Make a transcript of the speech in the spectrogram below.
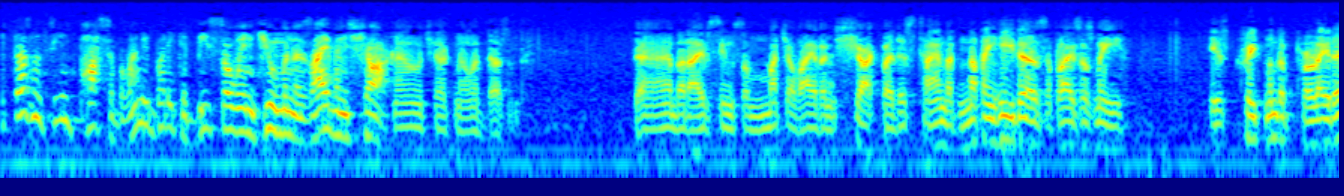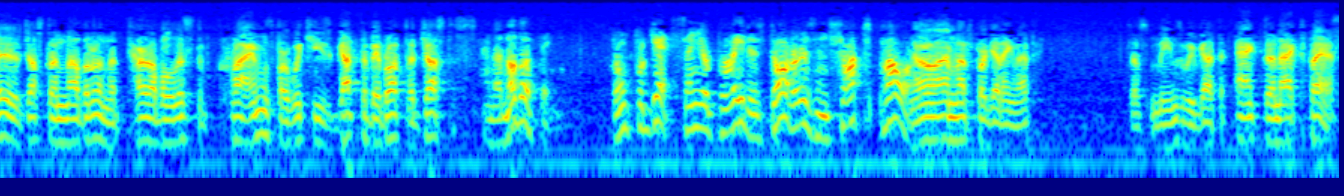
It doesn't seem possible anybody could be so inhuman as Ivan Shark. No, Chuck, no, it doesn't. Uh, but I've seen so much of Ivan Shark by this time that nothing he does surprises me. His treatment of Pareda is just another in the terrible list of crimes for which he's got to be brought to justice. And another thing. Don't forget, Senor Pareda's daughter is in Shark's power. No, I'm not forgetting that. It Just means we've got to act and act fast.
